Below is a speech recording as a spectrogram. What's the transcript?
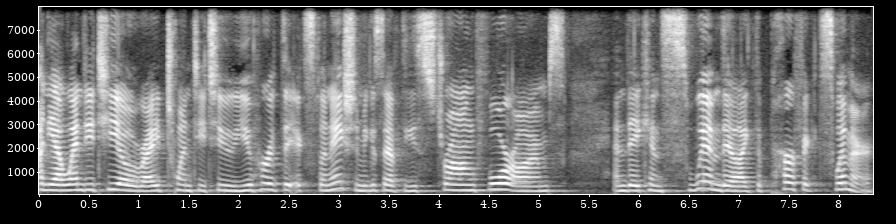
And yeah, Wendy Teo, right, 22, you heard the explanation because they have these strong forearms and they can swim. They're like the perfect swimmer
